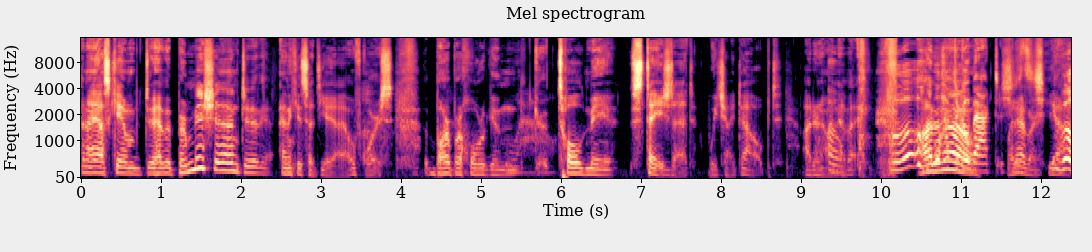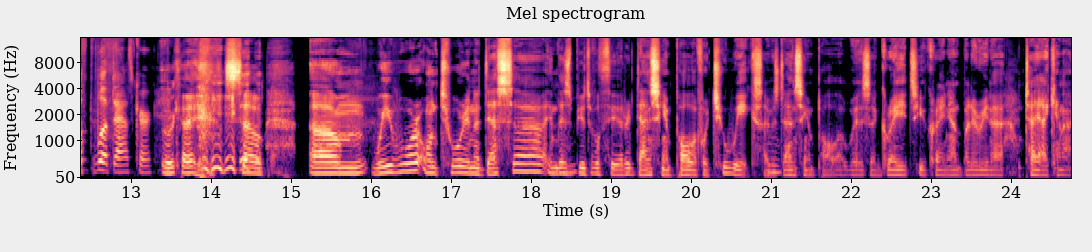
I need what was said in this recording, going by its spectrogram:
And I asked him, Do you have a permission? To... And he said, Yeah, of course. Barbara Horgan g- told me, stage that, which I doubt. I don't know. Never. Oh, I don't we'll have to go back to she's- Whatever, she- yeah. We'll, we'll have to ask her. okay. so um, we were on tour in Odessa in this beautiful theater, dancing Apollo for two weeks. I was dancing Apollo with a great Ukrainian ballerina, Tayakina,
